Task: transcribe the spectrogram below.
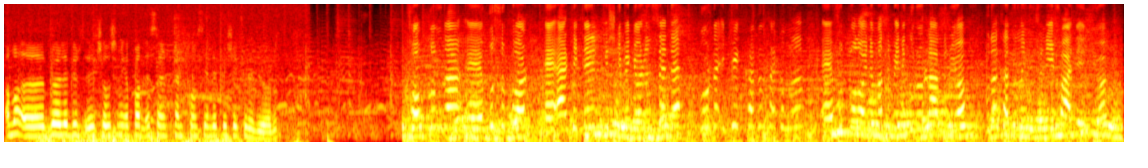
Ama e, böyle bir e, çalışma yapan Esenyurt Kent Konseyi'ne de teşekkür ediyorum. Toplumda e, bu spor e, erkeklerinmiş gibi futbol oynaması beni gururlandırıyor. Bu da kadının gücünü ifade ediyor.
